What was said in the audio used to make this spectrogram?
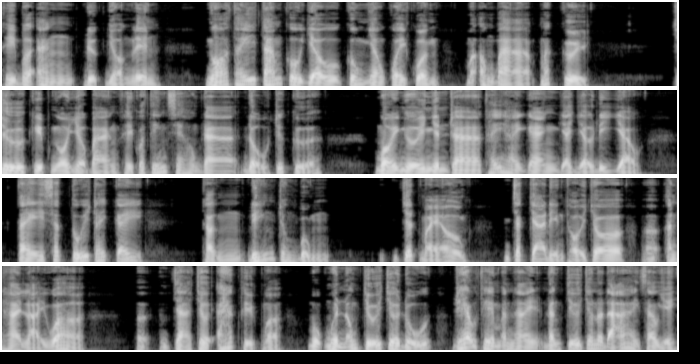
thì bữa ăn được dọn lên. Ngó thấy tám cô dâu cùng nhau quay quần, mà ông bà mắc cười. Chưa kịp ngồi vào bàn thì có tiếng xe Honda đổ trước cửa. Mọi người nhìn ra thấy hai gan và vợ đi vào, tay xách túi trái cây, thận điến trong bụng. Chết mẹ không? Chắc cha điện thoại cho uh, anh hai lại quá à. Uh, cha chơi ác thiệt mà. Một mình ông chửi chơi đủ, réo thêm anh hai đang chửi cho nó đã hay sao vậy?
